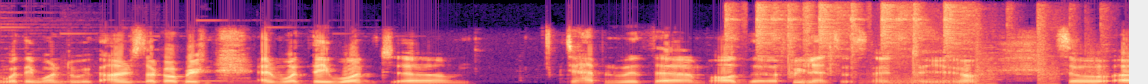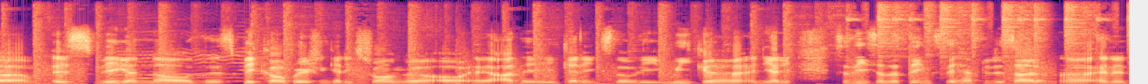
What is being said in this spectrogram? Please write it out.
what they want with Iron Star Corporation, and what they want um, to happen with um, all the freelancers and uh, you know? So um, is Vega now this big corporation getting stronger or uh, are they getting slowly weaker and yet so these are the things they have to decide on uh, and it,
